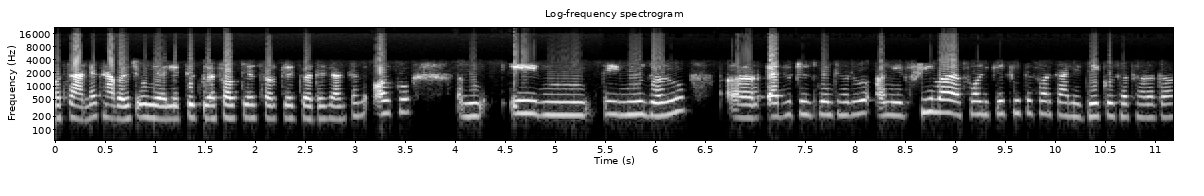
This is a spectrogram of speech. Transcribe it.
बच्चाहरूलाई थाहा भएपछि उनीहरूले त्यो कुरा सर्कुलेट सर्कुलेट गर्दै जान्छन्। अर्को ए त्यही न्युजहरू एडभर्टिजमेन्टहरू अनि फ्रीमा एसिड त सरकारले दिएको छ छन त।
